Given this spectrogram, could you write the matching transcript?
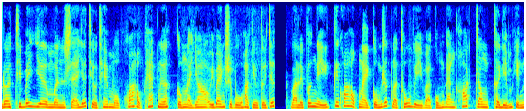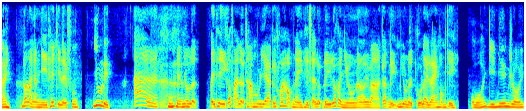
Rồi thì bây giờ mình sẽ giới thiệu thêm một khóa học khác nữa, cũng là do Ủy ban Sự vụ Hoa Kiều tổ chức. Và Lệ Phương nghĩ cái khóa học này cũng rất là thú vị và cũng đang hot trong thời điểm hiện nay. Đó là ngành gì thế chị Lệ Phương? Du lịch. À, ngành du lịch. Vậy thì có phải là tham gia cái khóa học này thì sẽ được đi rất là nhiều nơi và các điểm du lịch của Đài Loan không chị? Ủa, dĩ nhiên rồi.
